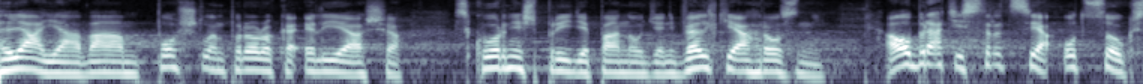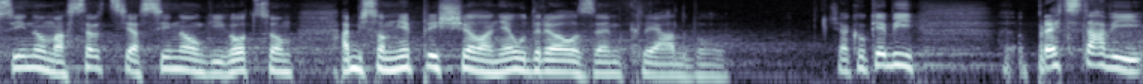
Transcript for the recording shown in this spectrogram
hľa, ja vám pošlem proroka Eliáša, skôr než príde pánov deň, veľký a hrozný a obráti srdcia otcov k synom a srdcia synov k ich otcom, aby som neprišiel a neudrel zem kliatbou. Čiže ako keby predstaví e,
